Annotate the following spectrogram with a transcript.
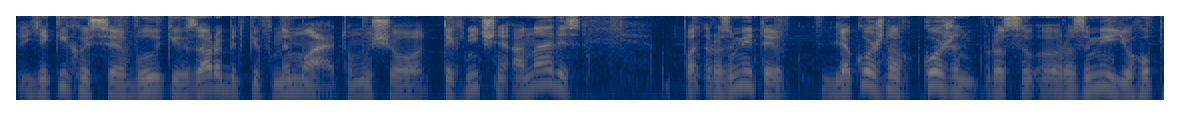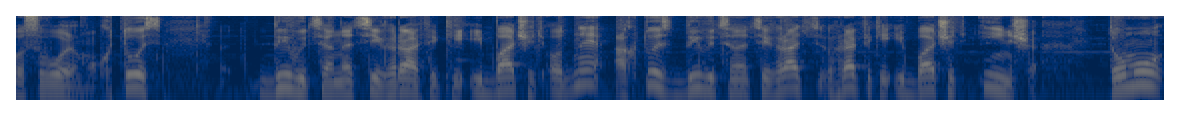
Якихось е, великих заробітків немає, тому що технічний аналіз. Розумієте, для кожного кожен роз- розуміє його по-своєму. Хтось дивиться на ці графіки і бачить одне, а хтось дивиться на ці гра- графіки і бачить інше. Тому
